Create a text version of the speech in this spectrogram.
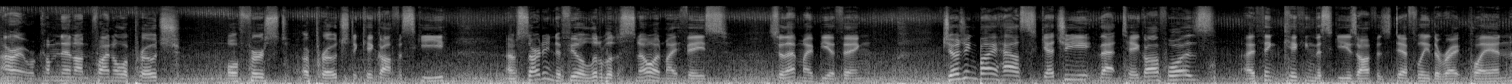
All right, we're coming in on final approach. Well, first approach to kick off a ski. I'm starting to feel a little bit of snow on my face, so that might be a thing. Judging by how sketchy that takeoff was, I think kicking the skis off is definitely the right plan.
